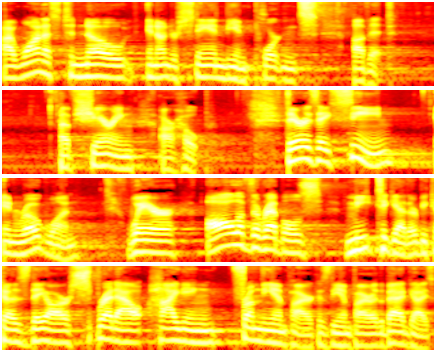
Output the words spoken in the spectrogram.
I want us to know and understand the importance of it, of sharing our hope. There is a scene in Rogue One where all of the rebels meet together because they are spread out hiding from the empire because the empire are the bad guys.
